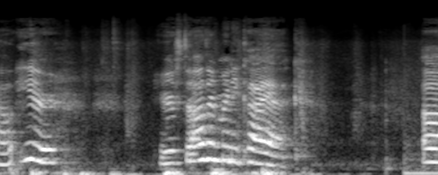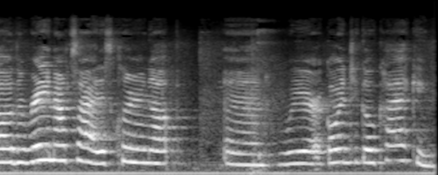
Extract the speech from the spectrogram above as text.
out here. Here's the other mini kayak. Uh, the rain outside is clearing up and we're going to go kayaking.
